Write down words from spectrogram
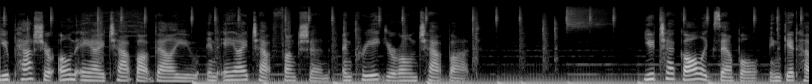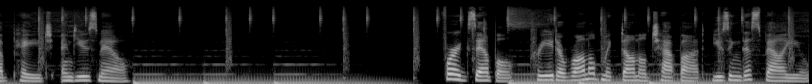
You pass your own AI chatbot value in AI chat function and create your own chatbot. You check all example in GitHub page and use now. For example, create a Ronald McDonald chatbot using this value,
